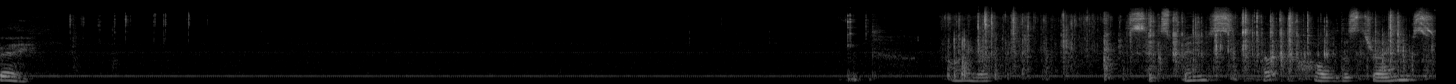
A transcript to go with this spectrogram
Okay. Six pins to hold the strings.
